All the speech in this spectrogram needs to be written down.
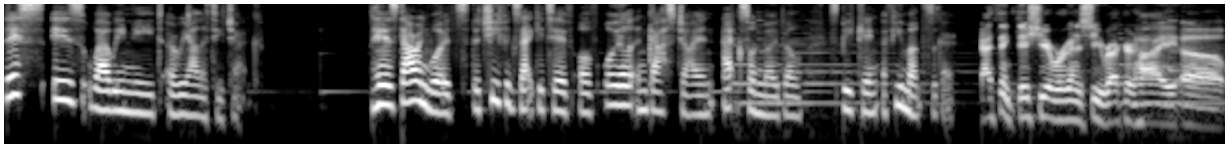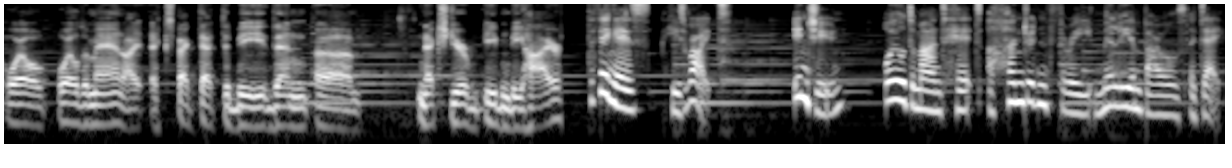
This is where we need a reality check. Here's Darren Woods, the chief executive of oil and gas giant ExxonMobil, speaking a few months ago. I think this year we're going to see record high uh, oil oil demand. I expect that to be then uh, next year even be higher. The thing is, he's right. In June, oil demand hit 103 million barrels a day,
